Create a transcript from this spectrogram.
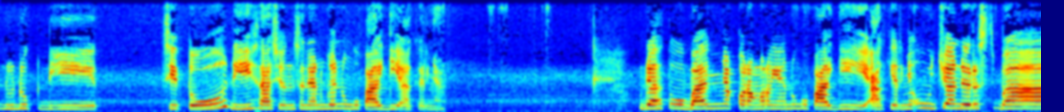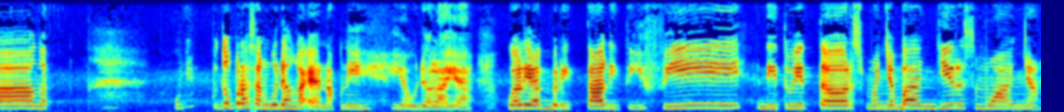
duduk di situ di stasiun Senen gue nunggu pagi akhirnya udah tuh banyak orang-orang yang nunggu pagi. Akhirnya hujan deras banget. Itu perasaan gue udah nggak enak nih. Ya udahlah ya. Gue lihat berita di TV di Twitter semuanya banjir semuanya.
